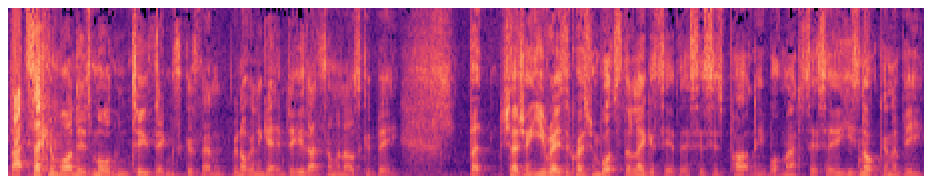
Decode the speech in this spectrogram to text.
that second one is more than two things, because then we're not going to get into who that someone else could be. But Shashank, you raised the question: What's the legacy of this? This is partly what matters here. So he's not going to be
